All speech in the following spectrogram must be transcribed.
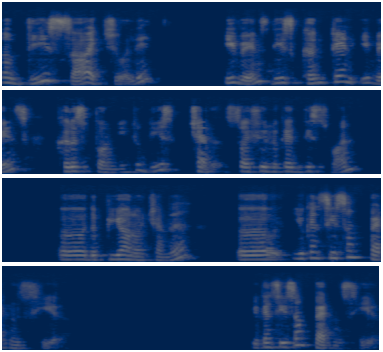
Now these are actually events, these contain events corresponding to these channels. So if you look at this one, uh, the piano channel, uh, you can see some patterns here. You can see some patterns here.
